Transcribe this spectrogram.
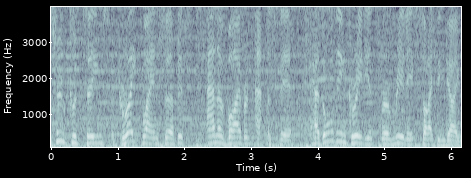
two good teams, a great playing surface and a vibrant atmosphere. It has all the ingredients for a really exciting game.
